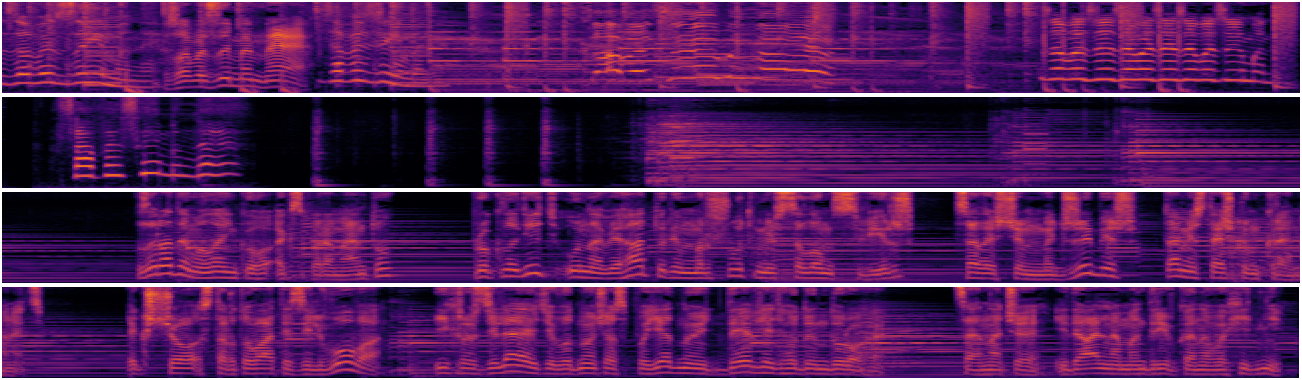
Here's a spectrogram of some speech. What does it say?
Завези мене. Завези мене. Завези мене. Завези мене. Завези, завези, завези мене. Завези мене. Заради маленького експерименту прокладіть у навігаторі маршрут між селом Свірж, селищем Меджибіш та містечком Кременець. Якщо стартувати зі Львова, їх розділяють і водночас поєднують 9 годин дороги. Це наче ідеальна мандрівка на вихідні.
